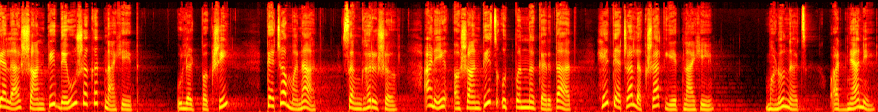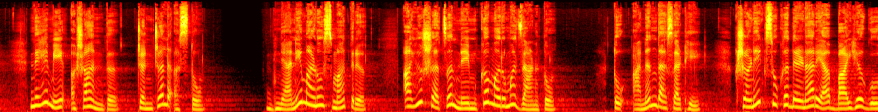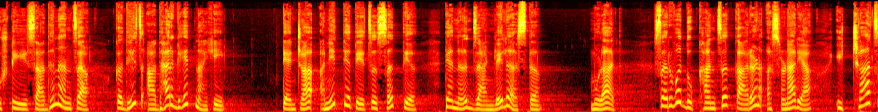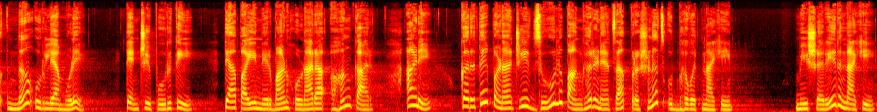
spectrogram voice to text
त्याला शांती देऊ शकत नाहीत. उलट पक्षी त्याच्या मनात संघर्ष आणि अशांतीच उत्पन्न करतात हे त्याच्या लक्षात येत नाही. म्हणूनच अज्ञानी नेहमी अशांत चंचल असतो. ज्ञानी माणूस मात्र आयुष्याचं नेमकं मर्म जाणतो. तो आनंदासाठी क्षणिक सुख देणाऱ्या बाह्य गोष्टी साधनांचा कधीच आधार घेत नाही. त्यांच्या अनित्यतेचं सत्य त्यानं जाणलेलं असतं. मुळात सर्व दुःखांचं कारण असणाऱ्या इच्छाच न उरल्यामुळे त्यांची पूर्ती त्यापायी निर्माण होणारा अहंकार आणि कर्तेपणाची झूल पांघरण्याचा प्रश्नच उद्भवत नाही. मी शरीर नाही.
